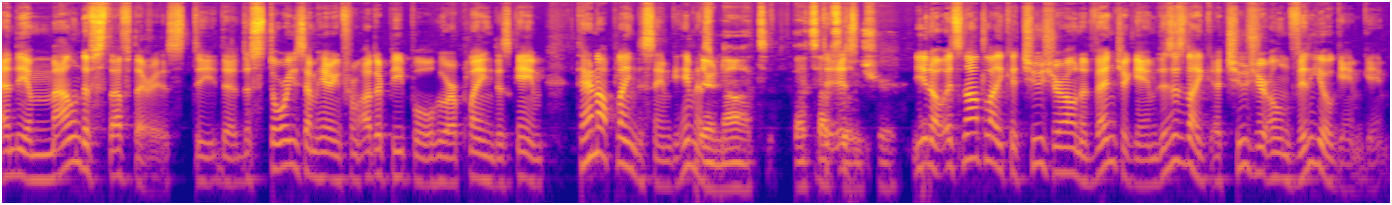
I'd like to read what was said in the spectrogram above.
And the amount of stuff there is, the, the the stories I'm hearing from other people who are playing this game, they're not playing the same game as They're me. not. That's It's- absolutely true. You know, it's not like a choose your own adventure game. This is like a choose your own video game game.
